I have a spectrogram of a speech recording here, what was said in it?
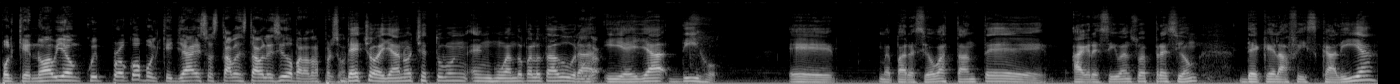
porque no había un quid pro quo porque ya eso estaba establecido para otras personas. De hecho, ella anoche estuvo en, en jugando pelotadura y ella dijo, eh, me pareció bastante agresiva en su expresión, de que la fiscalía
